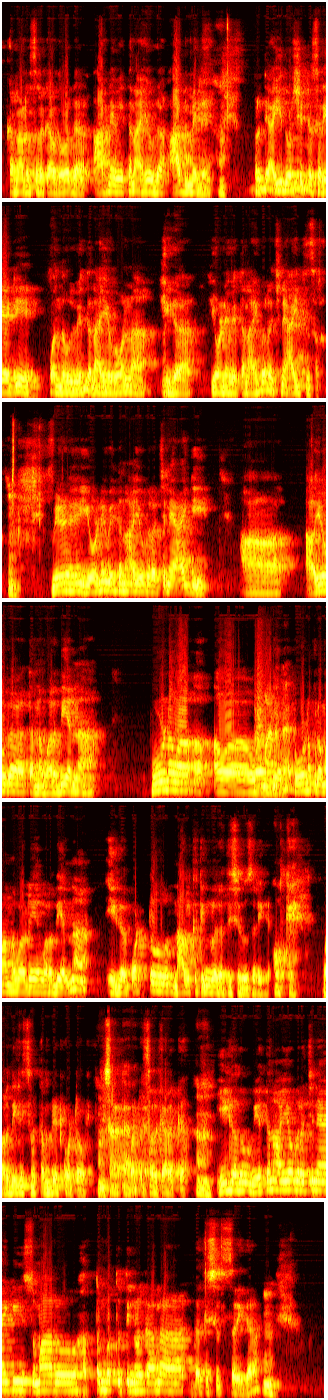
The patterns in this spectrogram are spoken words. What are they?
ಕರ್ನಾಟಕ ಸರ್ಕಾರದೊಳಗೆ ಆರನೇ ವೇತನ ಆಯೋಗ ಆದಮೇಲೆ ಪ್ರತಿ ಐದು ವರ್ಷಕ್ಕೆ ಸರಿಯಾಗಿ ಒಂದು ವೇತನ ಆಯೋಗವನ್ನು ಈಗ ಏಳನೇ ವೇತನ ಆಯೋಗ ರಚನೆ ಆಯಿತು ಸರ್. ವೇಳೆ ಏಳನೇ ವೇತನ ಆಯೋಗ ರಚನೆ ಆಗಿ ಆ ಆಯೋಗ ತನ್ನ ವರದಿಯನ್ನು ಪೂರ್ಣ. ಪೂರ್ಣ ಪ್ರಮಾಣದ ವರದಿ ವರದಿಯನ್ನ ಈಗ ಕೊಟ್ಟು ನಾಲ್ಕು ತಿಂಗಳು ಗತಿಸಿದ್ರು ಸರ್ ಈಗ. ಓಕೆ. ವರದಿ ಕಂಪ್ಲೀಟ್ ಕೊಟ್ಟರು ಸರ್ಕಾರ ಸರ್ಕಾರಕ್ಕೆ. ಈಗ ಅದು ವೇತನ ಆಯೋಗ ರಚನೆ ಆಗಿ ಸುಮಾರು ಹತ್ತೊಂಬತ್ತು ತಿಂಗಳ ಕಾಲ ಗತಿಸಿತ್ತು ಸರ್ ಈಗ.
